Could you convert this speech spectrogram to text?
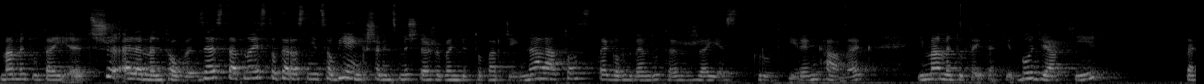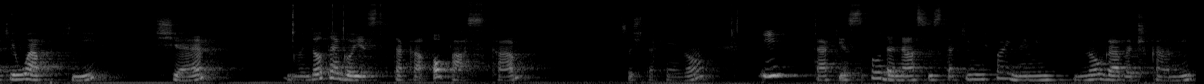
Mamy tutaj e, trzyelementowy zestaw. No jest to teraz nieco większe, więc myślę, że będzie to bardziej na lato, z tego względu też, że jest krótki rękawek. I mamy tutaj takie bodziaki, w takie łapki psie. Do tego jest taka opaska, coś takiego. I takie spodenasy z takimi fajnymi nogaweczkami.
